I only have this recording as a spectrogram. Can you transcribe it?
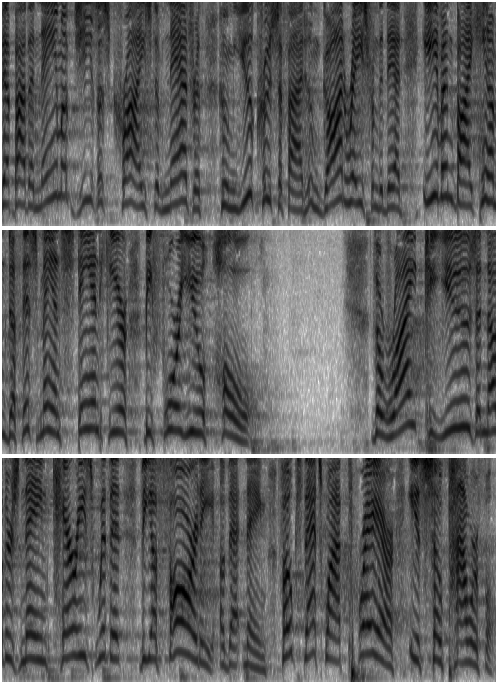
that by the name of Jesus Christ of Nazareth, whom you crucified, whom God raised from the dead, even by him doth this man stand here before you whole. The right to use another's name carries with it the authority of that name. Folks, that's why prayer is so powerful.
